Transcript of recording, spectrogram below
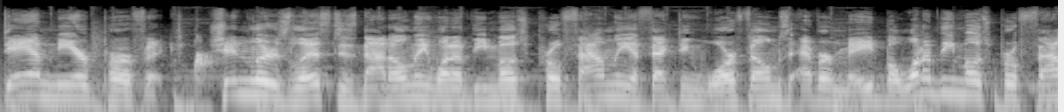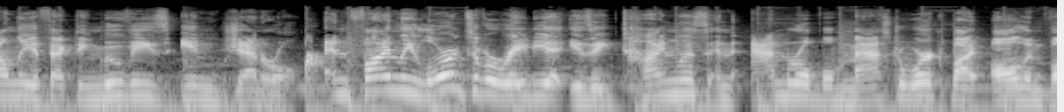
damn near perfect. Schindler's List is not only one of the most profoundly affecting war films ever made, but one of the most profoundly affecting movies in general. And finally, Lawrence of Arabia is a timeless and admirable masterwork by all involved.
